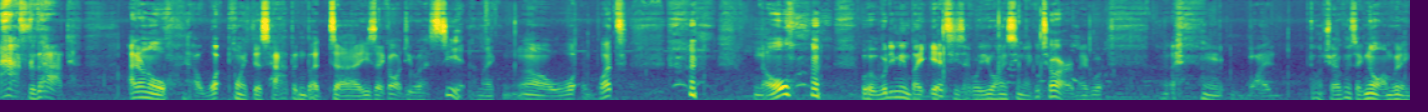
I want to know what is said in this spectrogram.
after that, I don't know at what point this happened, but uh, he's like, "Oh, do you want to see it?" I'm like, "Oh, what? what? no. what, do you mean by it?" He's like, "Well, you want to see my guitar?" I'm like, "Why don't you have?" One? He's like, "No, I'm gonna,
